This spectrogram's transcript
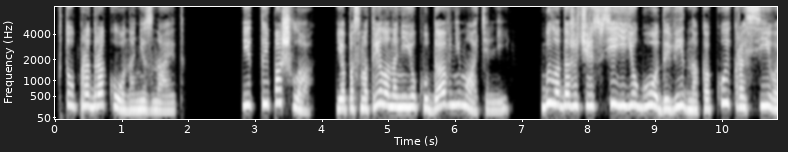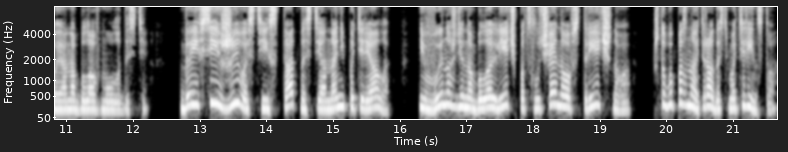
кто про дракона не знает. И ты пошла. Я посмотрела на нее куда внимательней. Было даже через все ее годы видно, какой красивой она была в молодости. Да и всей живости и статности она не потеряла и вынуждена была лечь под случайного встречного, чтобы познать радость материнства.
